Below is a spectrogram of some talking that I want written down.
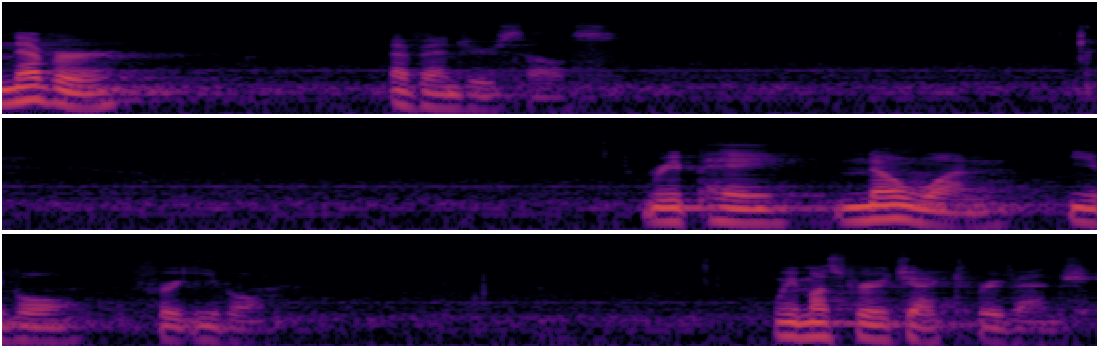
Never avenge yourselves. Repay no one evil for evil. We must reject revenge.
